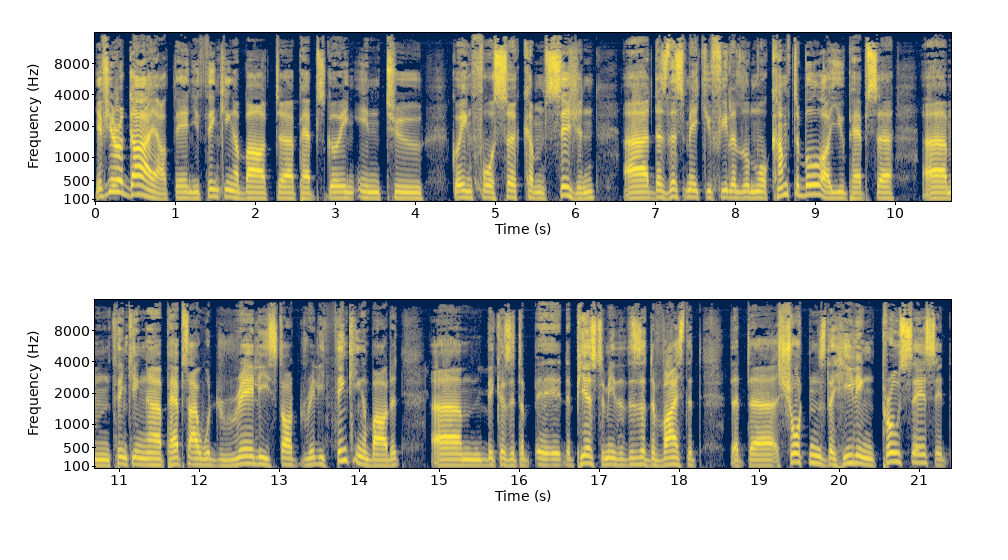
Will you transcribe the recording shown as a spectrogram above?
If you're a guy out there and you're thinking about uh, perhaps going into going for circumcision, uh, does this make you feel a little more comfortable? Are you perhaps uh, um, thinking uh, perhaps I would really start really thinking about it um, because it it appears to me that this is a device that that uh, shortens the healing process. It,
